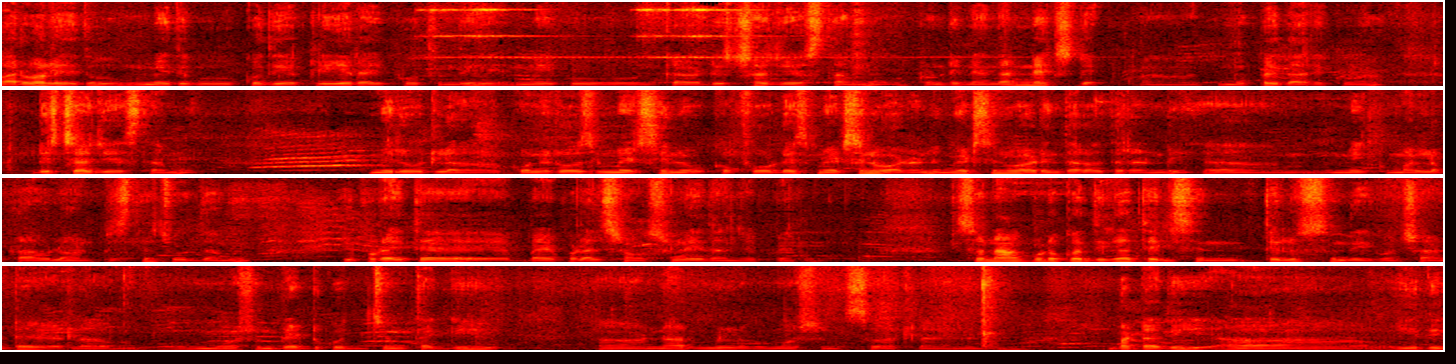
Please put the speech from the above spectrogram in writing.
పర్వాలేదు మీది కొద్దిగా క్లియర్ అయిపోతుంది. మీకు ఇంకా డిశ్చార్జ్ చేస్తాము. ట్వంటీ నైన్ దాన్ని నెక్స్ట్ డే ముప్పై తారీఖున డిశ్చార్జ్ చేస్తాము. మీరు ఇట్లా కొన్ని రోజులు మెడిసిన్ ఒక ఫోర్ డేస్ మెడిసిన్ వాడండి. మెడిసిన్ వాడిన తర్వాత రండి. మీకు మళ్ళీ ప్రాబ్లం అనిపిస్తే చూద్దాము. ఇప్పుడైతే భయపడాల్సిన అవసరం లేదని చెప్పారు. సో నాకు కూడా కొద్దిగా తెలిసింది తెలుస్తుంది కొంచెం. అంటే ఇట్లా మోషన్ బ్లడ్ కొంచెం తగ్గి నార్మల్ మోషన్స్ అట్లా వెళ్ళడం బట్ అది ఇది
